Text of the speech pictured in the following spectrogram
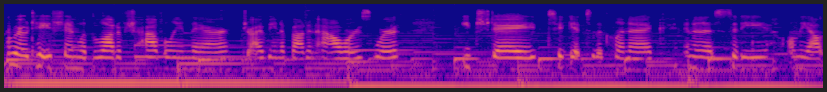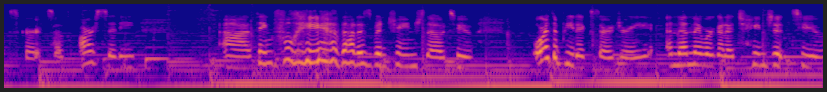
rotation with a lot of traveling there, driving about an hour's worth each day to get to the clinic in a city on the outskirts of our city. Uh, thankfully, that has been changed though to orthopedic surgery, and then they were going to change it to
